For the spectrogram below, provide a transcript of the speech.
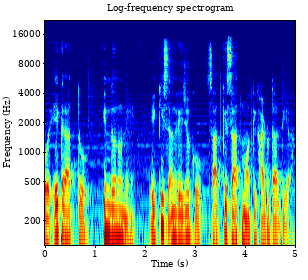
और एक रात तो इन दोनों ने 21 अंग्रेज़ों को साथ के साथ मौत के घाट उतार दिया।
